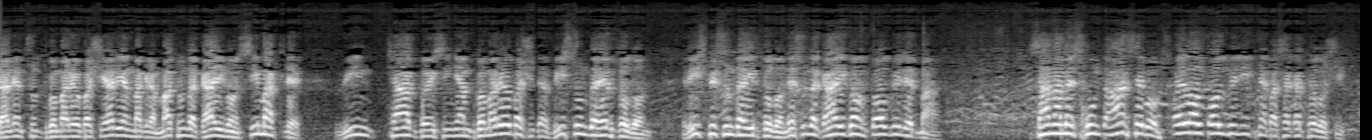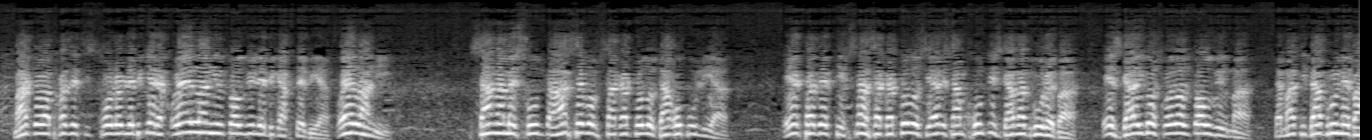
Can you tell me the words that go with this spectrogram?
ძალიან ცუდ მდგომარეობაში არიან, მაგრამ მათ უნდა გაიგონ სიმართლე, ვინ ჩაგდო ისინი ამ მდგომარეობაში და ვის უნდა ებრძოლონ, რისთვის უნდა იბრძოლონ, ეს უნდა გაიგონ ტოლვილებმა. სანამ ეს ხუნტა არსებობს, ყველა ტოლვილი იქნება საქართველოში. მარტო აფხაზეთის ცხოვრებლები კი არა, ყველანი ტოლვილები გახდებიან, ყველანი. სანამ ეს ხუნტა არსებობს, საქართველო დაღუპულია. ერთადერთი ხსნა საქართველოსი არის ამ ხუნტის განადგურება. ეს გაიგოს ყველა ტოლვილმა და მათი დაბრუნება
